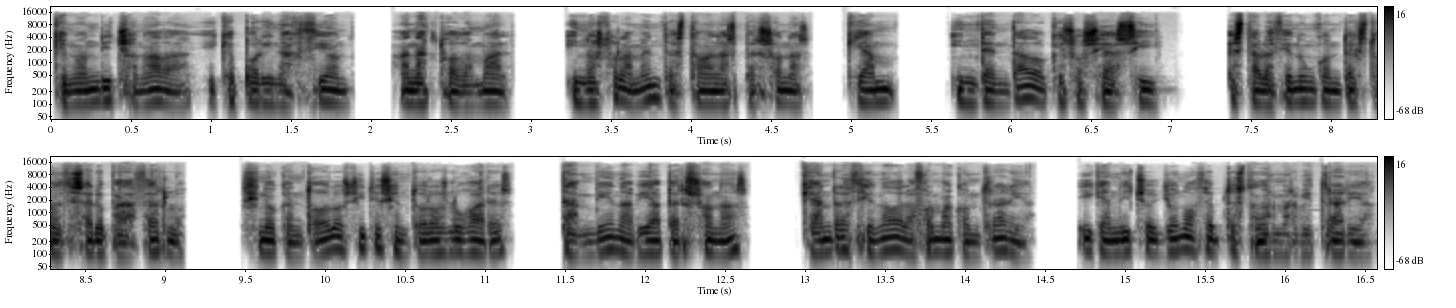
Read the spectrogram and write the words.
que no han dicho nada y que por inacción han actuado mal, y no solamente estaban las personas que han intentado que eso sea así, estableciendo un contexto necesario para hacerlo, sino que en todos los sitios y en todos los lugares también había personas que han reaccionado de la forma contraria y que han dicho yo no acepto esta norma arbitraria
